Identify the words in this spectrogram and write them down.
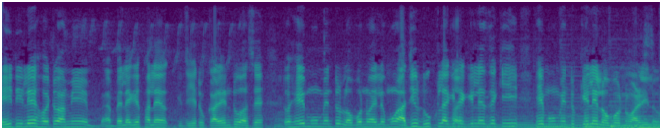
এৰি দিলেই হয়তো আমি বেলেগ এফালে যিহেতু কাৰেণ্টটো আছে তো সেই মুভমেণ্টটো ল'ব নোৱাৰিলোঁ। মোৰ আজিও দুখ লাগি। থাকিলে যে কি সেই মুভমেণ্টটো কেলৈ ল'ব নোৱাৰিলোঁ।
